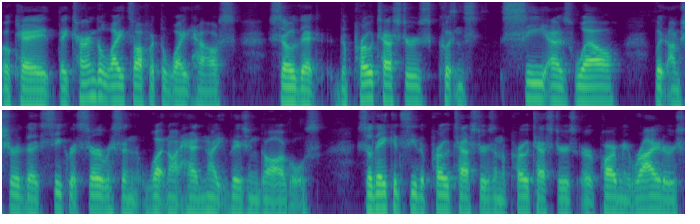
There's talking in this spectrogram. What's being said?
Okay, they turned the lights off at the White House so that the protesters couldn't see as well, but I'm sure the Secret Service and whatnot had night vision goggles so they could see the protesters and the protesters, or pardon me, rioters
